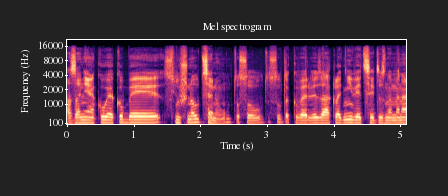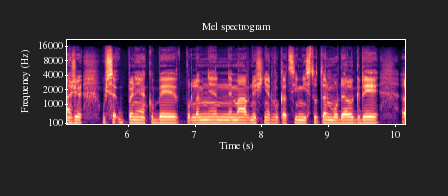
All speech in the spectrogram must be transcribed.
a za nějakou jakoby slušnou cenu. To jsou, to jsou takové dvě základní věci. To znamená, že už se úplně jakoby podle mě nemá v dnešní advokací místo ten model, kdy uh,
